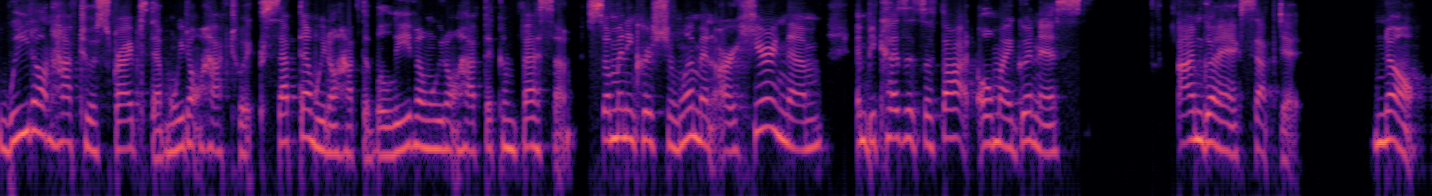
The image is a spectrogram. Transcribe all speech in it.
we don't have to ascribe to them. We don't have to accept them. We don't have to believe them. We don't have to confess them. So many Christian women are hearing them. And because it's a thought, oh my goodness, I'm going to accept it. No,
